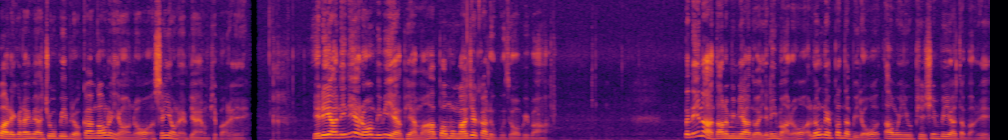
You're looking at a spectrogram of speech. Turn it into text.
ပါတဲ့ကတိုင်းများအကျိုးပေးပြီးတော့ကံကောင်းတဲ့ရောင်တော့အစိမ့်ရောင်နဲ့အပြာရောင်ဖြစ်ပါတယ် ရေဒီယာအနေနဲ့ကတော့မိမိရန်ဖျက်မှာပေါင်မုံ၅ချက်ကလို့ပူဇော်ပေးပါတနင်္လာသားသမီးများတို့ယနေ့မှာတော့အလုံးနဲ့ပတ်သက်ပြီးတော့တာဝန်ယူဖြည့်ရှင်းပေးရတတ်ပါတယ်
